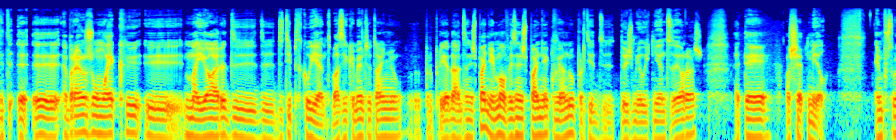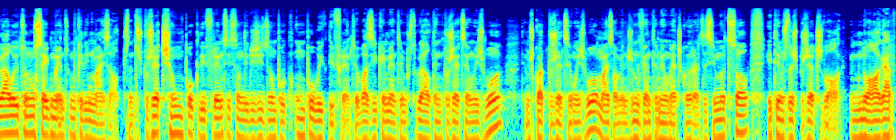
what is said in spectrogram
uh, abranjo um leque uh, maior de, de, de, tipo de cliente. Basicamente eu tenho propriedades em Espanha, imóveis em Espanha que vendo a partir de 2.500 euros até aos 7.000. Em Portugal eu estou num segmento um bocadinho mais alto, portanto os projetos são um pouco diferentes e são dirigidos a um, um público diferente. Eu basicamente em Portugal tenho projetos em Lisboa, temos quatro projetos em Lisboa, mais ou menos 90 mil metros quadrados acima do sol, e temos dois projetos no Algarve,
